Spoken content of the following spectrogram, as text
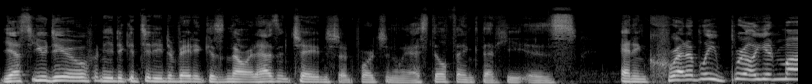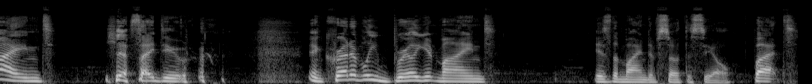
Yes, you do need to continue debating because no, it hasn't changed, unfortunately. I still think that he is an incredibly brilliant mind. Yes, I do. incredibly brilliant mind is the mind of Sotha Sil. But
